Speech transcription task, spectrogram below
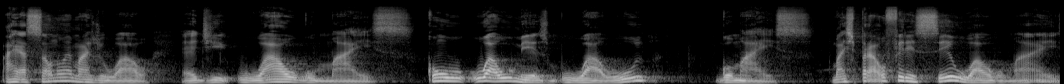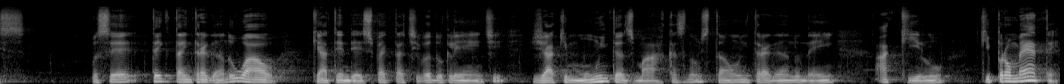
a reação não é mais de uau, é de o algo mais. Com o uau mesmo, o algo mais. Mas para oferecer o algo mais, você tem que estar tá entregando o uau que é atender a expectativa do cliente, já que muitas marcas não estão entregando nem aquilo que prometem.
